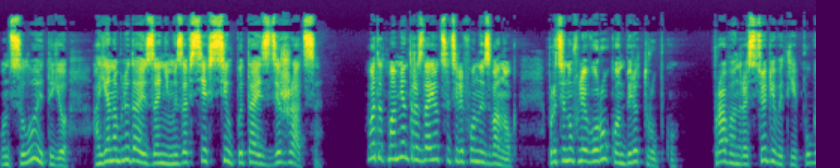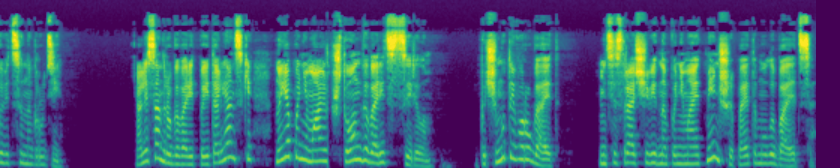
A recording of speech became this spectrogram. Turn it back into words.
Он целует ее, а я наблюдаю за ним изо всех сил, пытаясь сдержаться. В этот момент раздается телефонный звонок — Протянув левую руку, он берет трубку. Правой он расстегивает ей пуговицы на груди. Алессандро говорит по-итальянски, но я понимаю, что он говорит с Цирилом. Почему-то его ругает. Медсестра, очевидно, понимает меньше, поэтому улыбается.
